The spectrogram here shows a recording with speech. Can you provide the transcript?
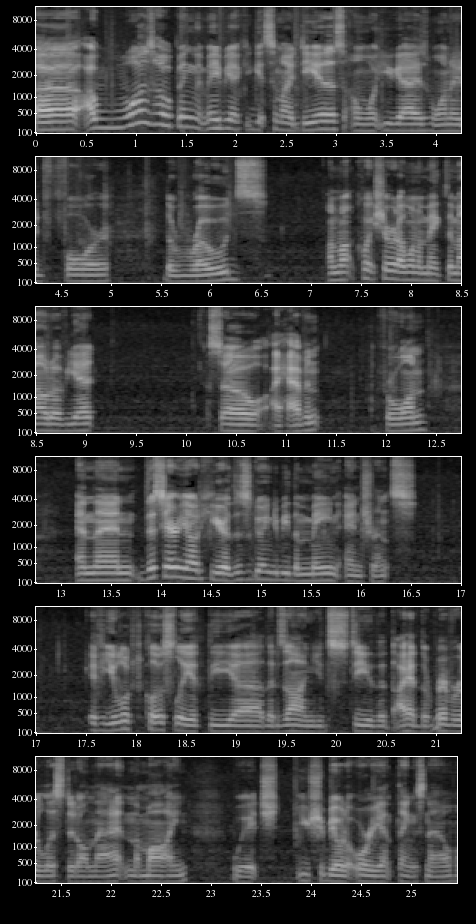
uh, I was hoping that maybe I could get some ideas on what you guys wanted for the roads. I'm not quite sure what I want to make them out of yet. So, I haven't, for one. And then, this area out here, this is going to be the main entrance. If you looked closely at the, uh, the design, you'd see that I had the river listed on that, and the mine which you should be able to orient things now.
